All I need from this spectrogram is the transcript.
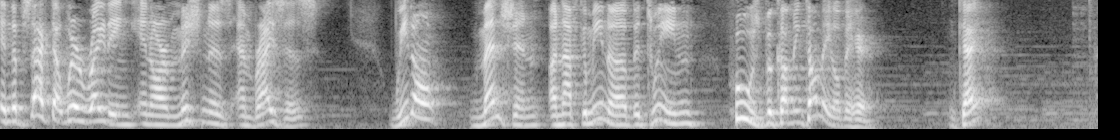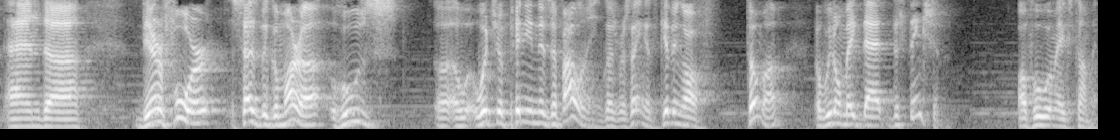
in the psak that we're writing in our Mishnahs and Brises, we don't mention a nafkamina between who's becoming tummy over here. Okay? And uh, therefore, says the Gemara, who's uh, which opinion is it following? Because we're saying it's giving off tuma, but we don't make that distinction of who it makes tummy.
